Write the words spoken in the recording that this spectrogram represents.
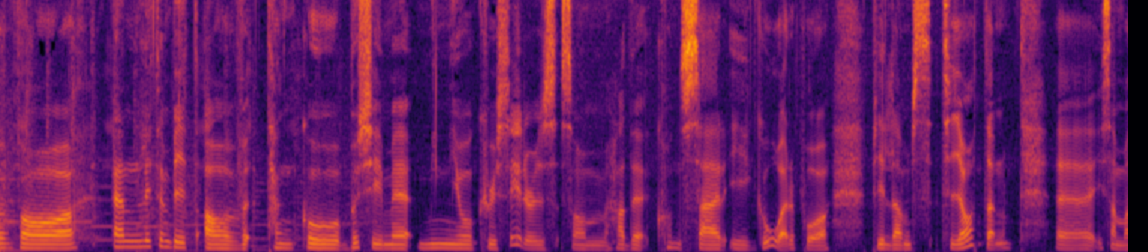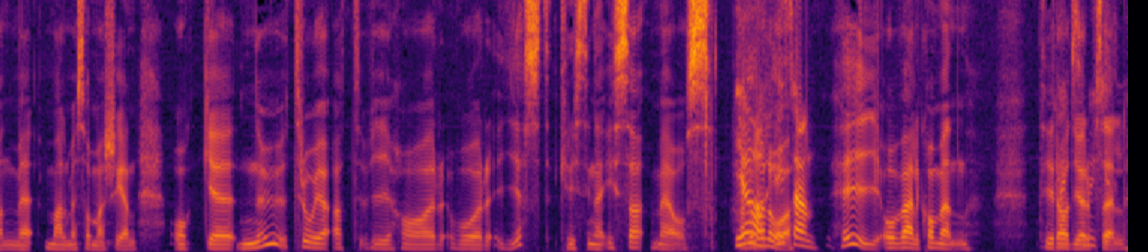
Det var en liten bit av Tanko Bushi med Minho Crusaders som hade konsert igår på Pildammsteatern eh, i samband med Malmö sommarscen. Och eh, nu tror jag att vi har vår gäst Kristina Issa med oss. Hallå, ja, hallå. hejsan! Hej och välkommen! Till Radio RFSL.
